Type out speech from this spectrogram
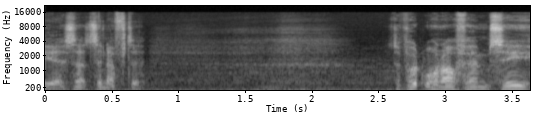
Yes, that's enough to to put one off MC.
